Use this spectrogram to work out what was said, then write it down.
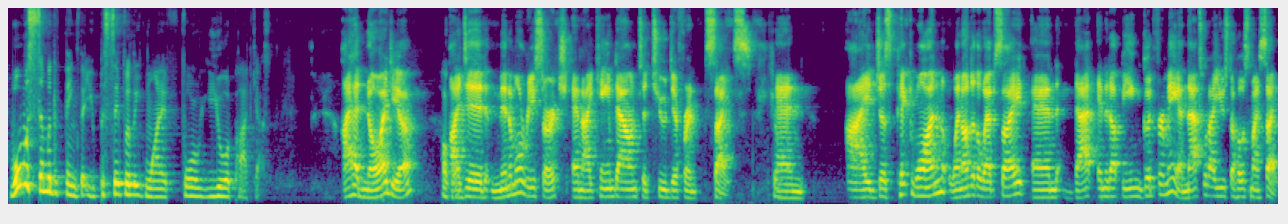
What were some of the things that you specifically wanted for your podcast? I had no idea. Okay. I did minimal research and I came down to two different sites. Sure. And I just picked one, went onto the website, and that ended up being good for me. And that's what I use to host my site.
